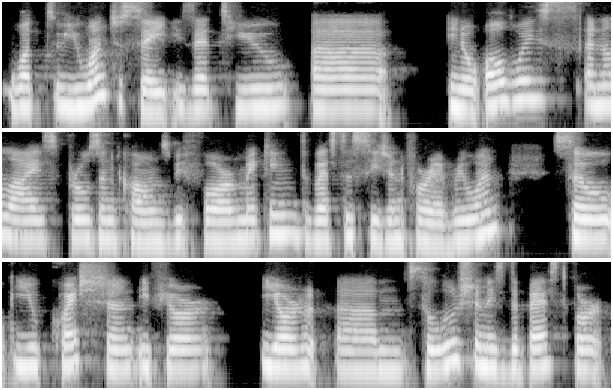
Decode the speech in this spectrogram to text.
what you want to say is that you uh, you know always analyze pros and cons before making the best decision for everyone. So you question if your your um, solution is the best for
